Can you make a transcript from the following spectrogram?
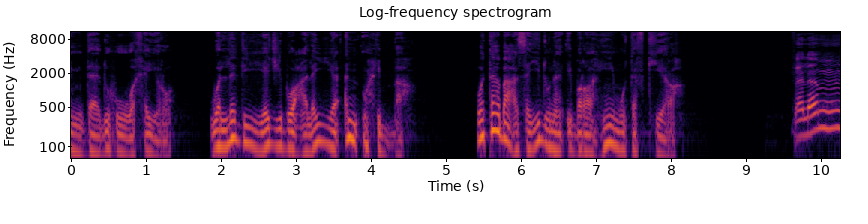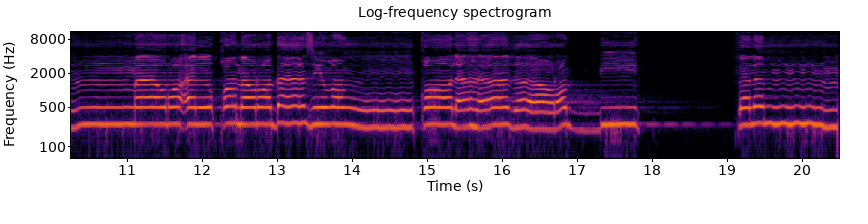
إمداده وخيره والذي يجب علي أن أحبه. وتابع سيدنا إبراهيم تفكيره. فلما رأى القمر بازغا قال هذا ربي. فلما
